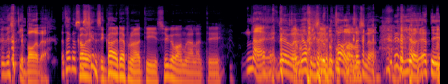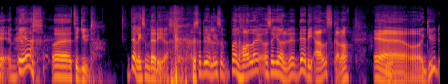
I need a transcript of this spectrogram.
Det er virkelig bare det. Jeg tenker så Hva, er- sinnssykt hva er det for noe? At de suger hverandre, eller at de Nei, det er i hvert fall ikke dokumentarer. er det. Det de gjør, er at de ber uh, til Gud. Det er liksom det de gjør. Altså, de er liksom på en halvøy, og så gjør de det. Det de elsker, da, er øh, Gud.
